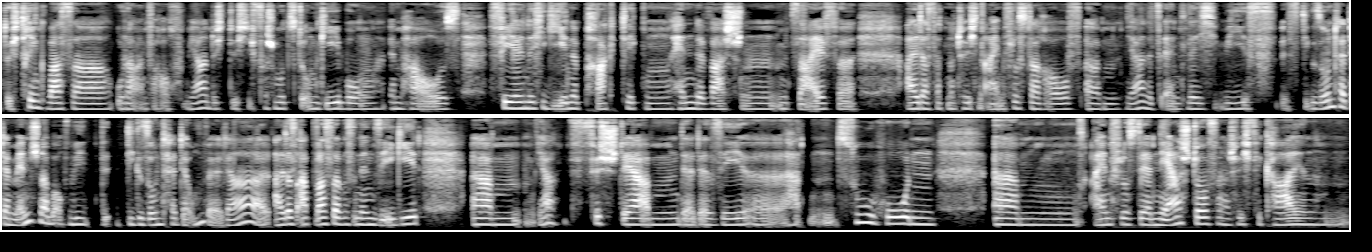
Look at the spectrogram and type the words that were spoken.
durch Trinkwasser oder einfach auch ja durch durch die verschmutzte Umgebung im Haus, fehlende Hygienepraktiken, Hände waschen mit Seife, all das hat natürlich einen Einfluss darauf, ähm, ja letztendlich wie ist, ist die Gesundheit der Menschen, aber auch wie die Gesundheit der Umwelt, ja, all das Abwasser, was in den See geht, ähm, ja Fischsterben, der der See äh, hat einen zu hohen ähm, Einfluss der Nährstoffe, natürlich Fäkalien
